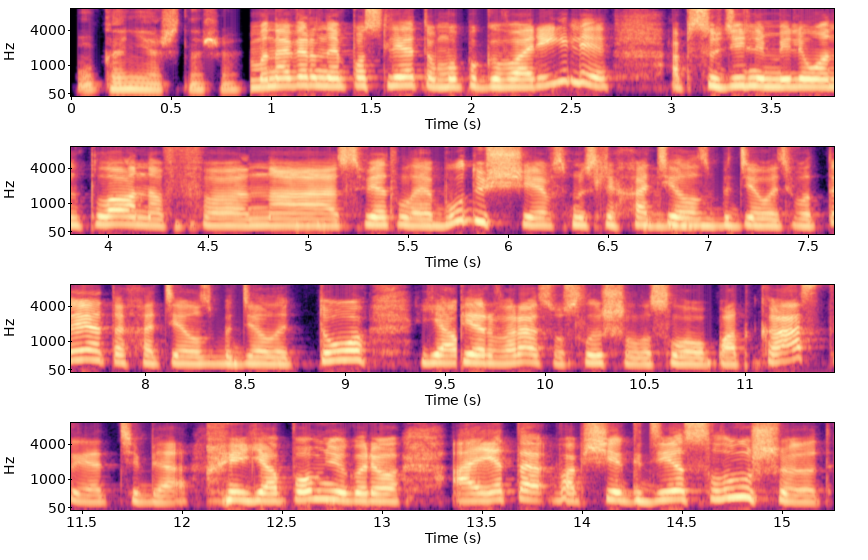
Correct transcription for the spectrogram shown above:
ну, конечно же. Мы, наверное, после этого мы поговорили, обсудили миллион планов э, на светлое будущее, в смысле, хотелось mm-hmm. бы делать вот это, хотелось бы делать то. Я первый раз услышала слово подкасты от тебя, и я помню, говорю, а это вообще где слушают?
